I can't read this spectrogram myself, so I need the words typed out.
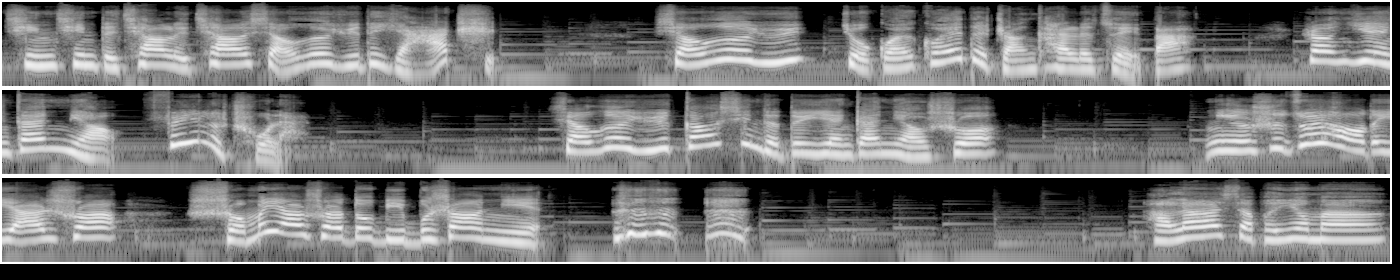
轻轻地敲了敲小鳄鱼的牙齿。小鳄鱼就乖乖的张开了嘴巴，让燕干鸟飞了出来。小鳄鱼高兴的对燕干鸟说：“你是最好的牙刷，什么牙刷都比不上你。”好啦，小朋友们，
